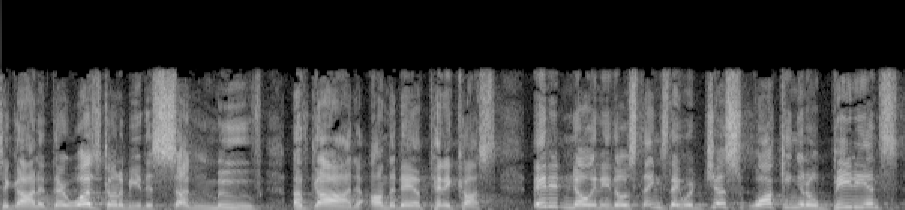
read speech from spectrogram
to God. And there was going to be this sudden move of God on the day of Pentecost. They didn't know any of those things. They were just walking in obedience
